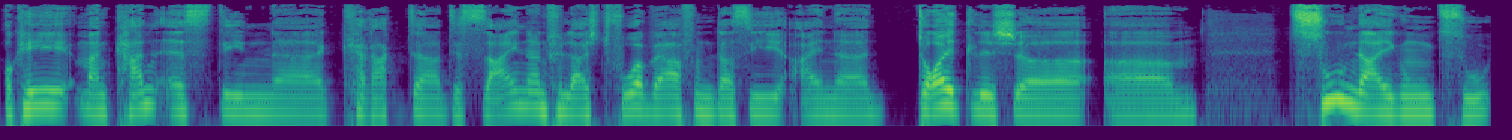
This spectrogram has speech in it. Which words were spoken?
Okay, man kann es den äh, Charakterdesignern vielleicht vorwerfen, dass sie eine deutliche ähm, Zuneigung zu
